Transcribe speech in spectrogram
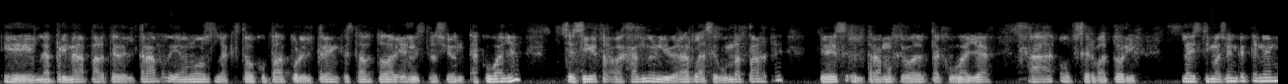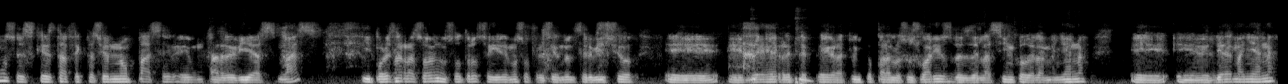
la primera parte del tramo, digamos, la que está ocupada por el tren que estaba todavía en la estación Tacubaya. Se sigue trabajando en liberar la segunda parte, que es el tramo que va de Tacubaya a Observatorio. La estimación que tenemos es que esta afectación no pase de un par de días más y por esa razón nosotros seguiremos ofreciendo el servicio eh, eh de RTP gratuito para los usuarios desde las 5 de la mañana eh, eh, el día de mañana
